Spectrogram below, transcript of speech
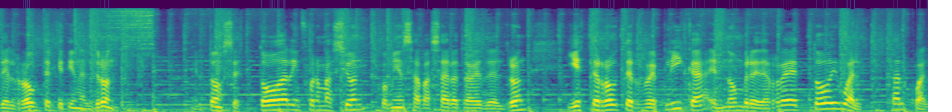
del router que tiene el dron. Entonces toda la información comienza a pasar a través del dron y este router replica el nombre de red, todo igual, tal cual.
